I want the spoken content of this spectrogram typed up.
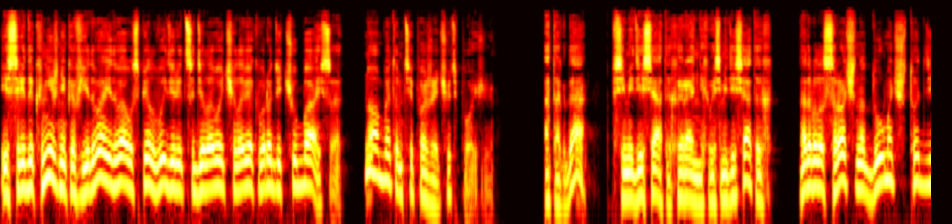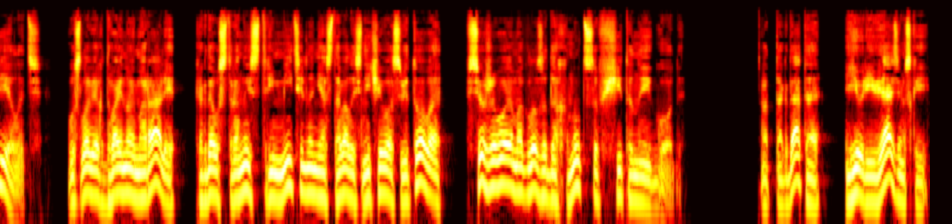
Из среды книжников едва-едва успел выделиться деловой человек вроде Чубайса, но об этом типаже чуть позже. А тогда, в 70-х и ранних 80-х, надо было срочно думать, что делать. В условиях двойной морали, когда у страны стремительно не оставалось ничего святого, все живое могло задохнуться в считанные годы. Вот тогда-то Юрий Вяземский,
